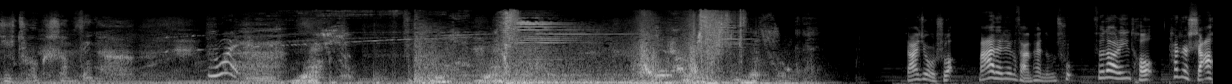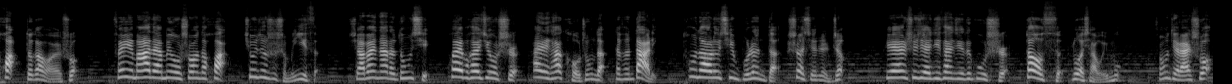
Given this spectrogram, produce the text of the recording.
You took something. What? 咱就是说，马仔这个反派能处，死到临头他是啥话都敢往外说。所以马仔没有说完的话究竟是什么意思？小白拿的东西会不会就是艾丽塔口中的那份大礼？痛到六亲不认的涉嫌认证。边缘世界第三集的故事到此落下帷幕。总体来说，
